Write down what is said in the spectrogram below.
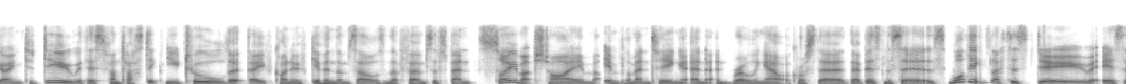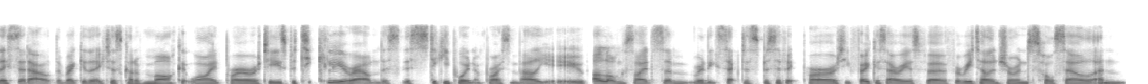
going to do with this fantastic new tool that they've kind of given themselves and that firms have spent so much time implementing and, and rolling out across their, their businesses. What these letters do is they set out the regulators' kind of market wide priorities, particularly around this, this sticky point of price and value, alongside some really sector specific priority focus areas for, for retail insurance, wholesale, and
